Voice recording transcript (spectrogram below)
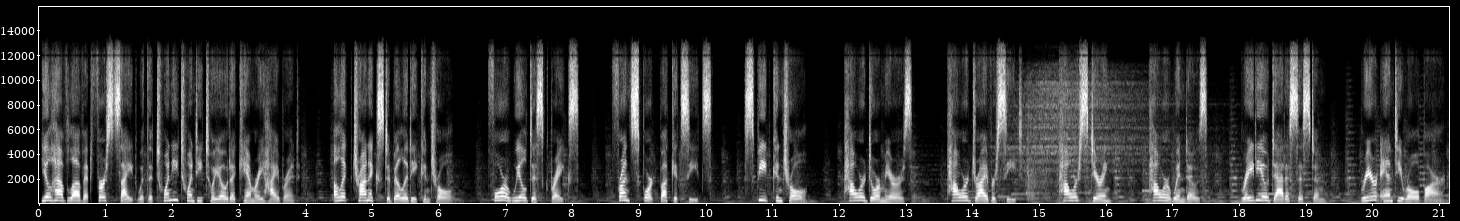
You'll have love at first sight with the 2020 Toyota Camry Hybrid. Electronic stability control. Four-wheel disc brakes. Front sport bucket seats. Speed control. Power door mirrors. Power driver seat. Power steering. Power windows. Radio data system. Rear anti-roll bar.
